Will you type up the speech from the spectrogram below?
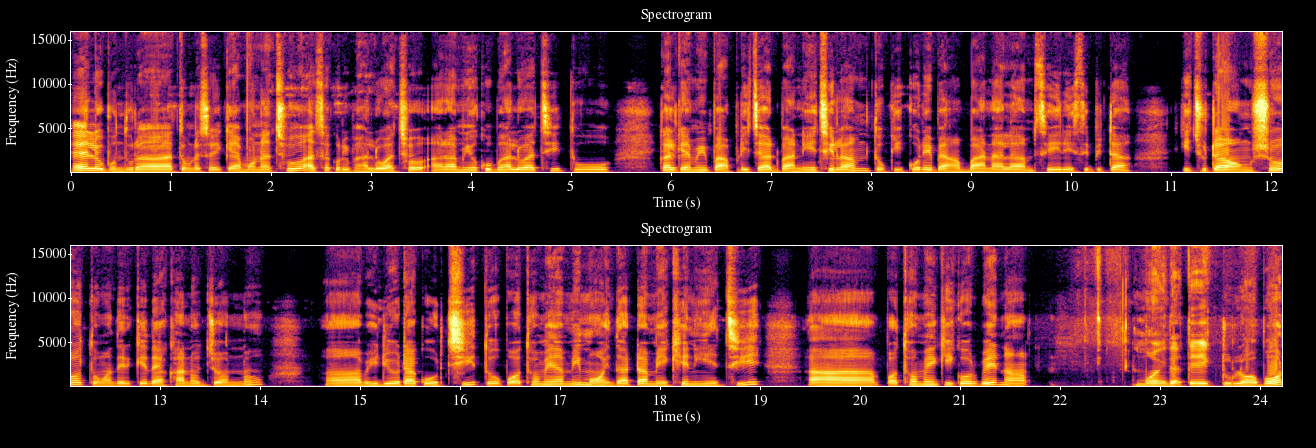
হ্যালো বন্ধুরা, তোমরা সবাই কেমন আছো? আশা করি ভালো আছো, আর আমিও খুব ভালো আছি। তো কালকে আমি পাপড়ি চাট বানিয়েছিলাম, তো কি করে বানালাম সেই রেসিপিটা কিছুটা অংশ তোমাদেরকে দেখানোর জন্য ভিডিওটা করছি। তো প্রথমে আমি ময়দাটা মেখে নিয়েছি। প্রথমে কি করবে না, ময়দাতে একটু লবণ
